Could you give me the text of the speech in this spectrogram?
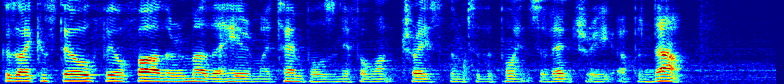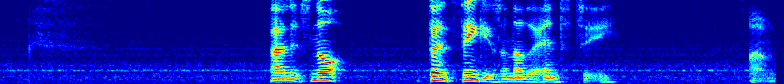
because I can still feel father and mother here in my temples and if I want trace them to the points of entry up and down. And it's not don't think it's another entity. Um,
